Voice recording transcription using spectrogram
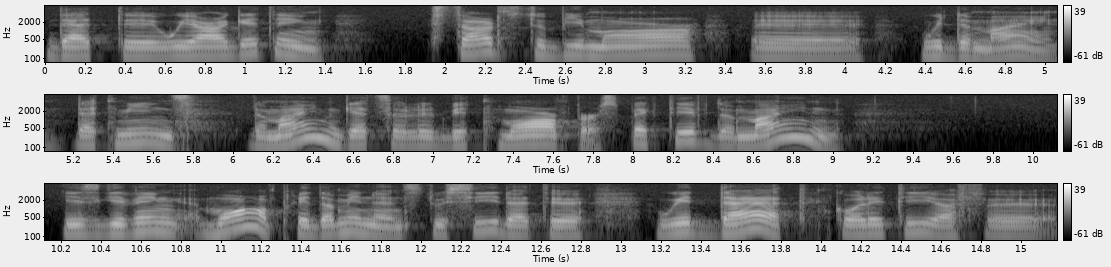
that uh, we are getting starts to be more uh, with the mind. That means the mind gets a little bit more perspective, the mind is giving more predominance to see that uh, with that quality of, uh,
